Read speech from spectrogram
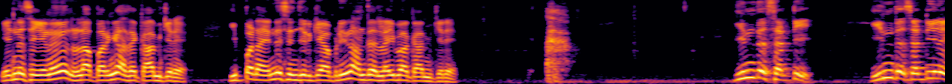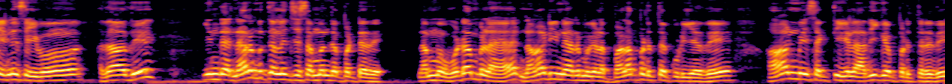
என்ன செய்யணும்? நல்லா பாருங்கள் அதை காமிக்கிறேன். இப்போ நான் என்ன செஞ்சுருக்கேன் அப்படின்னு அந்த லைவாக காமிக்கிறேன். இந்த சட்டி இந்த சட்டியில் என்ன செய்வோம்? அதாவது இந்த நரம்பு தளர்ச்சி சம்மந்தப்பட்டது நம்ம உடம்புல நாடி நரம்புகளை பலப்படுத்தக்கூடியது ஆண்மை சக்திகளை அதிகப்படுத்துறது.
